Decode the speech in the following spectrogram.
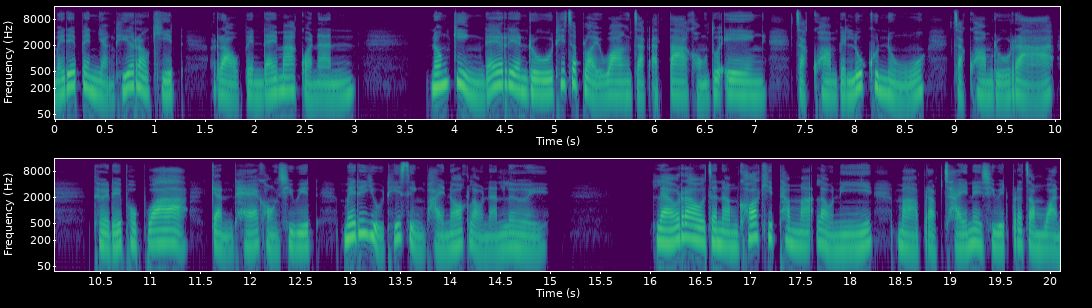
ไม่ได้เป็นอย่างที่เราคิด เราเป็นได้มากกว่านั้น น้องกิ่งได้เรียนรู้ที่จะปล่อยวางจากอัตตาของตัวเอง จากความเป็นลูกคุณหนู จากความหรูหรา เธอได้พบว่าแก่นแท้ของชีวิตไม่ได้อยู่ที่สิ่งภายนอกเหล่านั้นเลย แล้วเราจะนำข้อคิดธรรมะเหล่านี้มาปรับใช้ในชีวิตประจำวัน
